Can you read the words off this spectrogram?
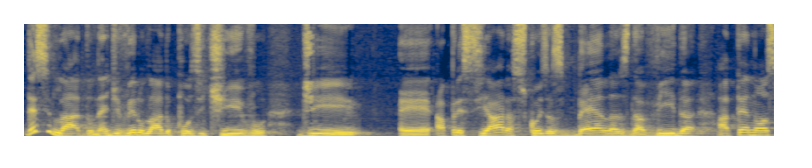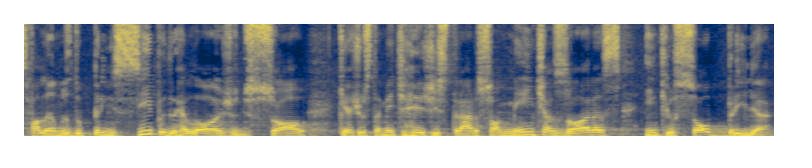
desse lado, né, de ver o lado positivo, de é, apreciar as coisas belas da vida. Até nós falamos do princípio do relógio de sol, que é justamente registrar somente as horas em que o sol brilha.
